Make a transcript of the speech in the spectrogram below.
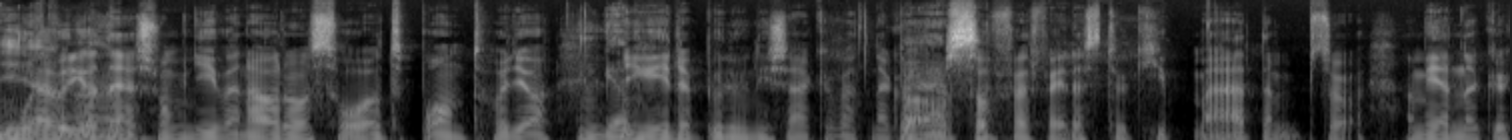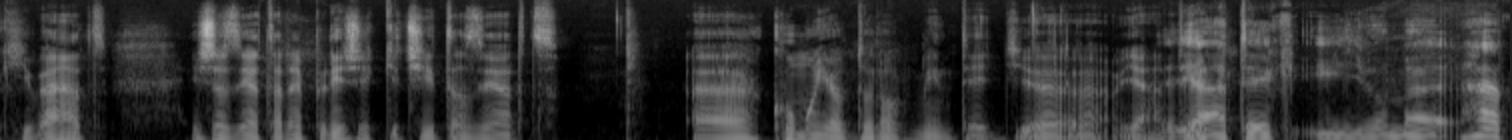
múltkori nyilván, adásunk nyilván arról szólt pont, hogy a, igen, még egy repülőn is elkövetnek a Persze. szoftverfejlesztők hibát, nem, szó- a mérnökök hibát, és azért a repülés egy kicsit azért komolyabb dolog, mint egy játék. játék, így van, mert hát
